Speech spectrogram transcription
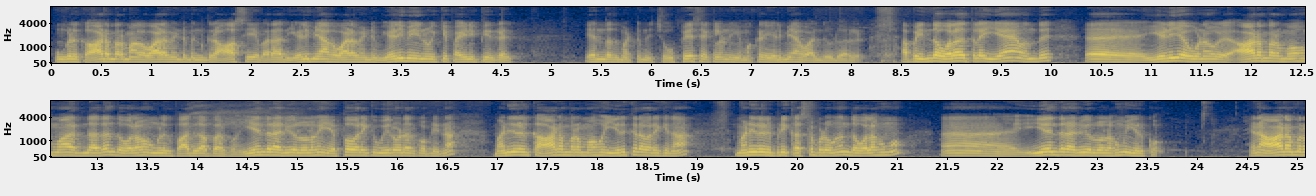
உங்களுக்கு ஆடம்பரமாக வாழ வேண்டும் என்கிற ஆசையே வராது. எளிமையாக வாழ வேண்டும். எளிமையை நோக்கி பயணிப்பீர்கள் என்பது மட்டும் நிச்சயம். உப்பே சேர்க்கலன்னு மக்கள் எளிமையாக வாழ்ந்து விடுவார்கள். அப்போ இந்த உலகத்தில் ஏன் வந்து எளிய உணவு ஆடம்பர மோகமாக இருந்தால் தான் இந்த உலகம் உங்களுக்கு பாதுகாப்பாக இருக்கும். இயந்திர அறிவியல் உலகம் எப்போ வரைக்கும் உயிரோடு இருக்கும் அப்படின்னா மனிதர்களுக்கு ஆடம்பர மோகம் இருக்கிற வரைக்கும் தான் மனிதர்கள் இப்படி கஷ்டப்படுவாங்க. இந்த உலகமும் இயந்திர அறிவியல் உலகமும் இருக்கும். ஏன்னா ஆடம்பர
